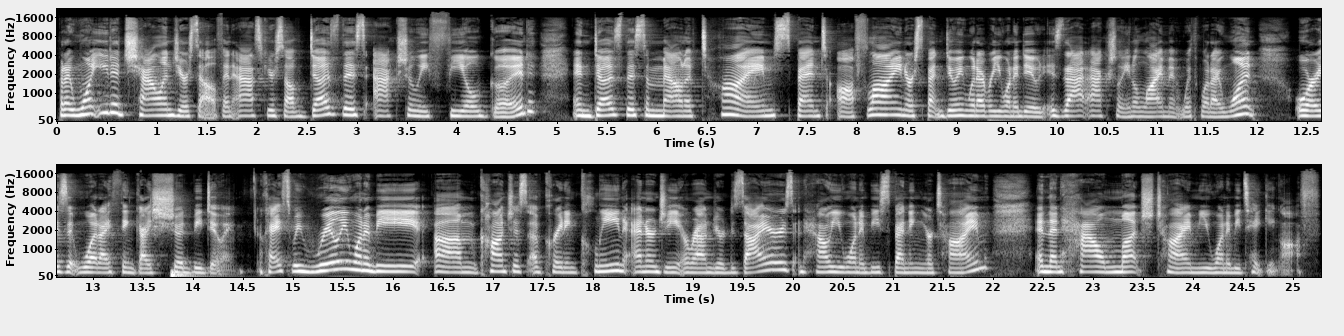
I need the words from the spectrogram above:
But I want you to challenge yourself and ask yourself, does this actually feel good? And does this amount of time spent offline or spent doing whatever you want to do, is that actually in alignment with what I want? Or is it what I think I should be doing? Okay. So we really want to be um, conscious of creating clean energy around your desires and how you want to be spending your time and then how much time you want to be taking off.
